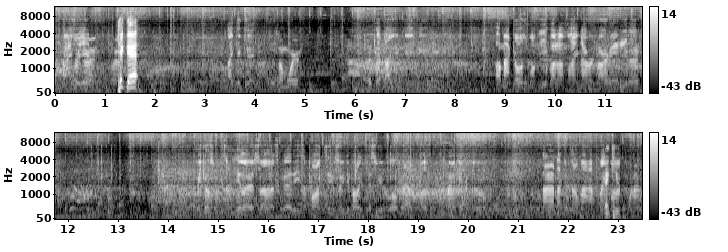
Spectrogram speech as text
He dies right here. Kick that. I kicked it. This on warrior. I got you, baby. I'm not Ghost Monkey, but I'm like not retarded either. I mean, Ghost Monkey's our healer, so that's good. He's a punk too, so he could probably fist read a little bit. I don't know. He might make a move. Uh, I'm not gonna tell him how to play Thank you. when I don't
